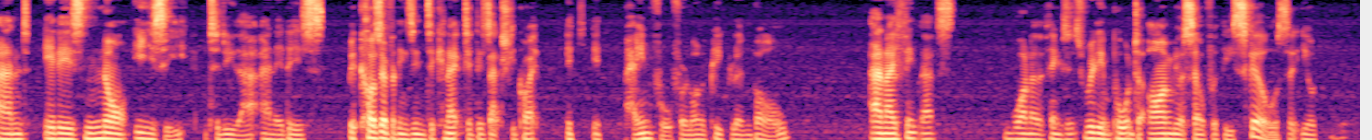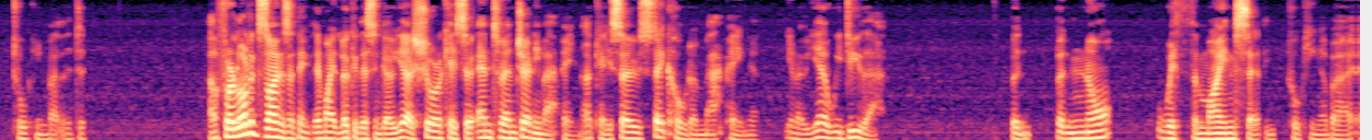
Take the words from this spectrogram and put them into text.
And it is not easy to do that. And it is because everything's interconnected it's actually quite it, it painful for a lot of people involved. And i think that's one of the things it's really important to arm yourself with these skills that you're talking about uh, for a lot of designers i think they might look at this and go yeah sure okay so end-to-end journey mapping okay so stakeholder mapping you know yeah we do that but but not with the mindset that you're talking about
